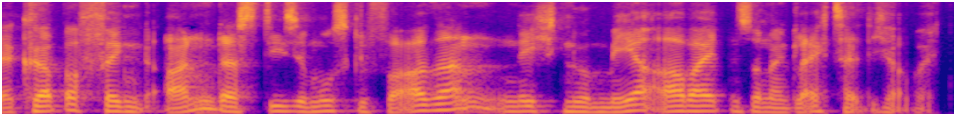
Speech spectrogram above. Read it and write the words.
Der Körper fängt an, dass diese Muskelfasern nicht nur mehr arbeiten, sondern gleichzeitig arbeiten.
